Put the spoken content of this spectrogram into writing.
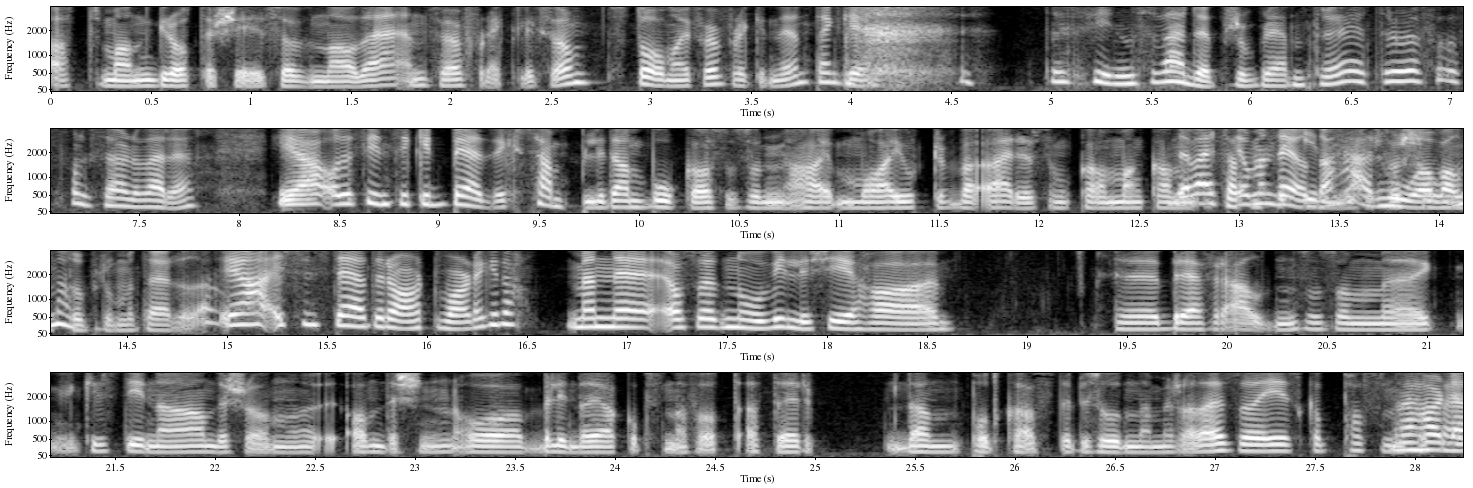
at man gråter seg i søvn av det. En føflekk, liksom. Stå nå i føflekken din, tenker jeg. Det finnes verre problem, tror jeg. Jeg tror folk som har det verre. Ja, og det finnes sikkert bedre eksempel i den boka også som har, må ha gjort verre, som kan, man kan vet, sette ja, men det er jo det her hun har valgt å promotere, da. Ja, jeg syns det er et rart valg, da. Men eh, altså, nå vil ikke jeg ha eh, brev fra Elden, sånn som eh, Kristina Andersson, Andersen og Belinda Jacobsen har fått etter den podkastepisoden deres av det, så jeg skal passe meg Men har de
